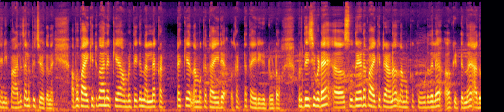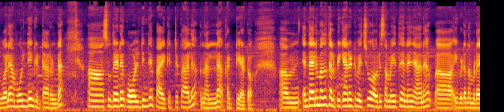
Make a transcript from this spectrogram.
ഞാൻ ഈ പാൽ തിളപ്പിച്ച് വെക്കുന്നത്. അപ്പോൾ പാക്കറ്റ് പാലൊക്കെ ആകുമ്പോഴത്തേക്കും നല്ല കട്ടയ്ക്ക് നമുക്ക് തൈര് കട്ട തൈര് കിട്ടും കേട്ടോ. പ്രത്യേകിച്ച് ഇവിടെ സുധയുടെ പാക്കറ്റാണ് നമുക്ക് കൂടുതൽ കിട്ടുന്നത്. അതുപോലെ അമൂലിന്റെയും കിട്ടാറുണ്ട്. സുധയുടെ ഗോൾഡിന്റെ പാക്കറ്റ് പാൽ നല്ല കട്ടിയാട്ടോ എന്തായാലും അത് തിളപ്പിക്കാനായിട്ട് വെച്ചു. ആ ഒരു സമയത്ത് തന്നെ ഞാൻ ഇവിടെ നമ്മുടെ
